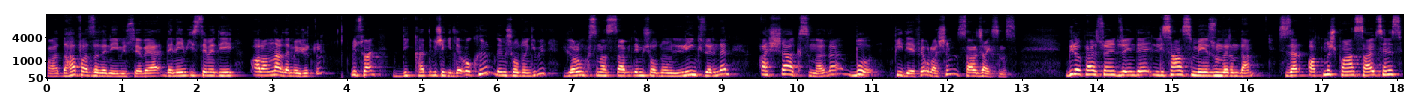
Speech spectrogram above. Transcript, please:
daha fazla deneyim istiyor veya deneyim istemediği alanlar da mevcuttur. Lütfen dikkatli bir şekilde okuyun. Demiş olduğum gibi yorum kısmına sabitlemiş olduğum link üzerinden aşağı kısımlarda bu pdf'e ulaşım sağlayacaksınız. Büro personeli düzeyinde lisans mezunlarından sizler 60 puan sahipseniz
